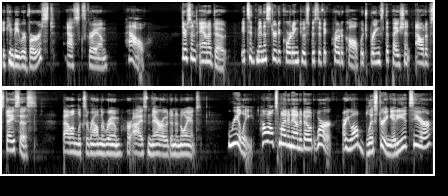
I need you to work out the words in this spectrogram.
It can be reversed? asks Graham. How? There's an antidote. It's administered according to a specific protocol, which brings the patient out of stasis. Fallon looks around the room, her eyes narrowed in annoyance. Really? How else might an antidote work? Are you all blistering idiots here?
